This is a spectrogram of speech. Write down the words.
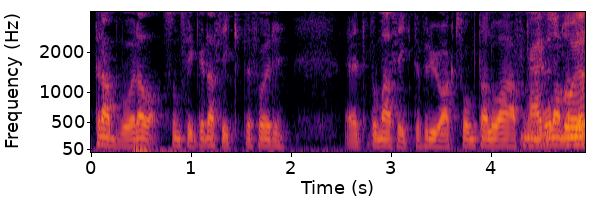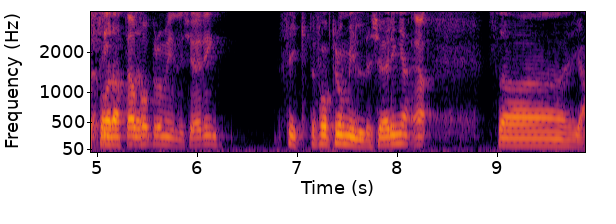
30-åra, da, som sikkert er sikte for Jeg vet ikke om det er sikte for uaktsomt eller hva det er for noe. Nei, det står, da, men det står sikta Sikte for promillekjøring. sikte for promillekjøring, ja. Ja. Så ja,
